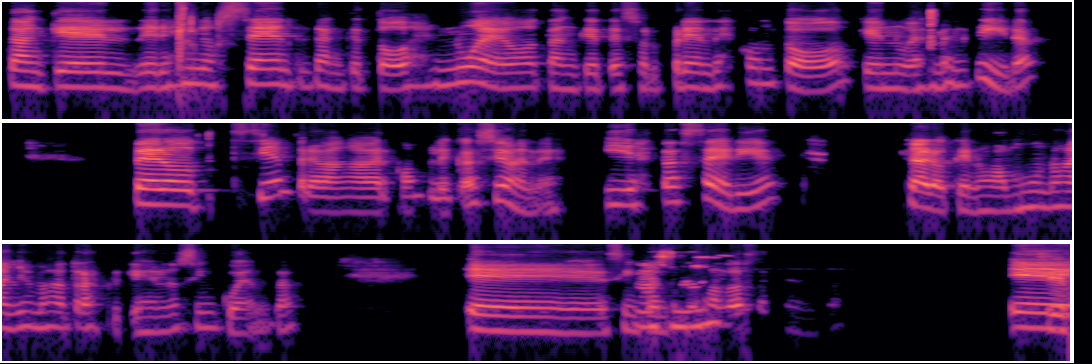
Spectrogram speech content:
tan que eres inocente, tan que todo es nuevo, tan que te sorprendes con todo, que no es mentira, pero siempre van a haber complicaciones. Y esta serie, claro que nos vamos unos años más atrás porque es en los 50, eh, 50 eh,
